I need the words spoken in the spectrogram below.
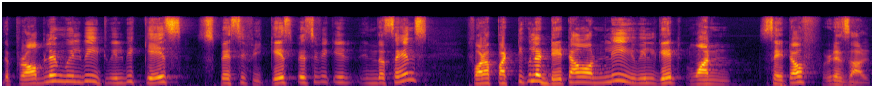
The problem will be it will be case specific, case specific in the sense for a particular data only you will get one set of result.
